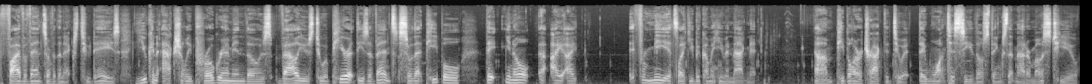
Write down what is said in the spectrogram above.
five events over the next two days, you can actually program in those values to appear at these events so that people they you know I I for me it's like you become a human magnet um, people are attracted to it. They want to see those things that matter most to you,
